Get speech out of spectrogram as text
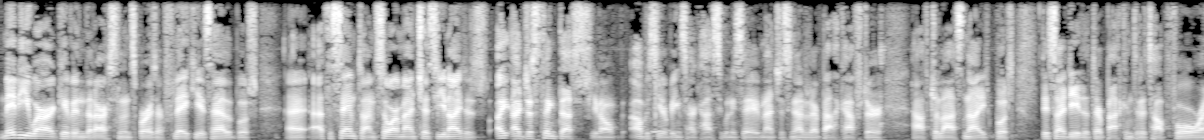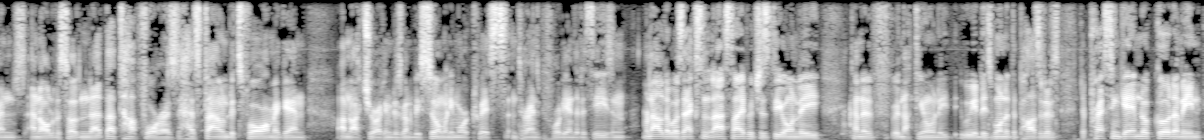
Maybe you are, given that Arsenal and Spurs are flaky as hell, but uh, at the same time, so are Manchester United. I, I, just think that, you know, obviously you're being sarcastic when you say Manchester United are back after after last night, but this idea that they're back into the top four and, and all of a sudden that, that top four has, has found its form again, I'm not sure. I think there's going to be so many more twists and turns before the end of the season. Ronaldo was excellent last night, which is the only kind of, not the only, it is one of the positives. The pressing game looked good. I mean,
